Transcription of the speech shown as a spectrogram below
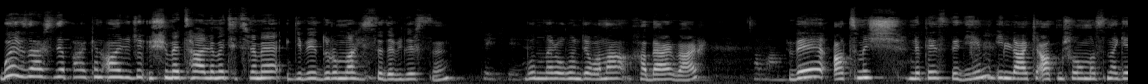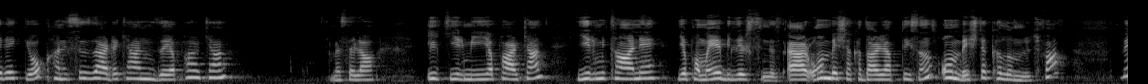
Bu egzersiz yaparken ayrıca üşüme, terleme, titreme gibi durumlar hissedebilirsin. Peki. Bunlar olunca bana haber ver. Tamam. Ve 60 nefes dediğim illaki 60 olmasına gerek yok. Hani sizler de kendinize yaparken mesela ilk 20'yi yaparken 20 tane yapamayabilirsiniz. Eğer 15'e kadar yaptıysanız 15'te kalın lütfen. Ve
